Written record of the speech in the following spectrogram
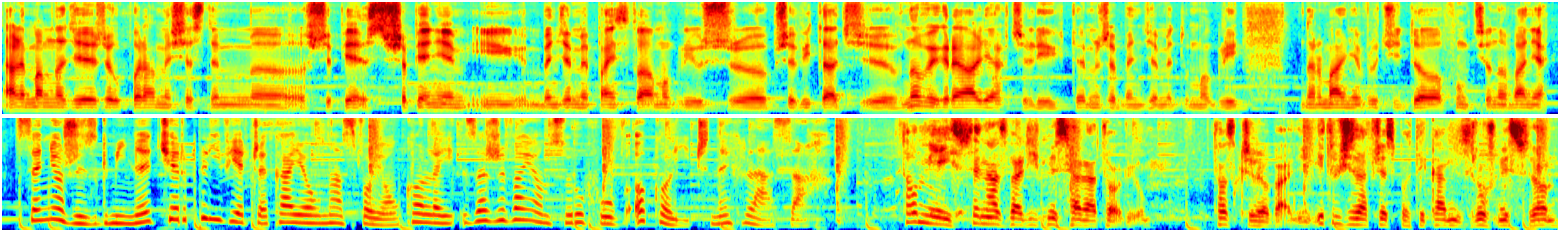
ale mam nadzieję, że uporamy się z tym e, szczepieniem i będziemy Państwa mogli już e, przywitać e, w nowych realiach, czyli tym, że będziemy tu mogli normalnie wrócić do funkcjonowania. Seniorzy z gminy cierpliwie czekają na swoją kolej, zażywając ruchu w okolicznych lasach. To miejsce nazwaliśmy sanatorium, to skrzyżowanie. I tu się zawsze spotykamy z różnych stron,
